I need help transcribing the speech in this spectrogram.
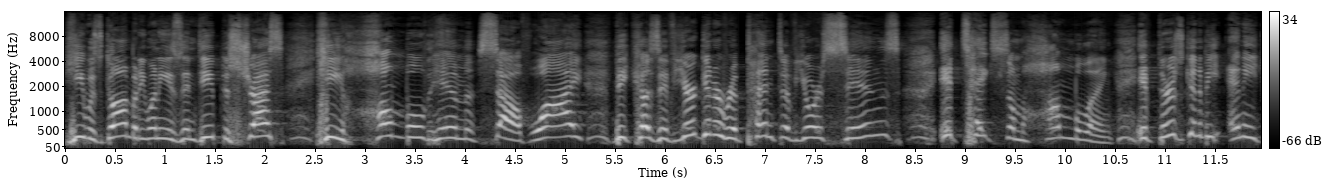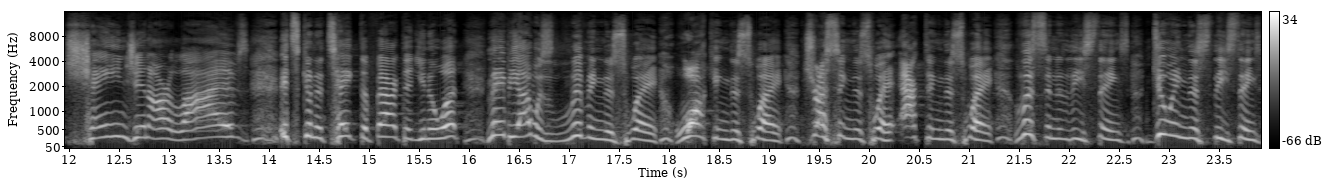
He was gone, but he, when He is in deep distress, He humbled Himself. Why? Because if you're gonna repent of your sins, it takes some humbling. If there's gonna be any change in our lives, it's gonna take the fact that, you know what? Maybe I was living this way, walking this way, dressing this way, acting this way, listening to these things things, doing this, these things.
